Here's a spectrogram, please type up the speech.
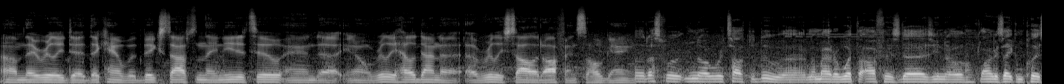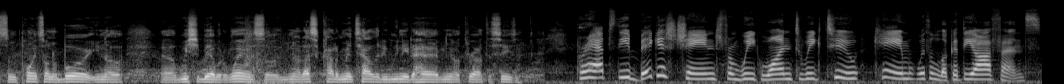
Um, they really did. They came up with big stops when they needed to, and uh, you know, really held down a, a, really solid offense the whole game. That's what you know we're taught to do. Uh, no matter what the offense does, you know, as long as they can put some points on the board, you know, uh, we should be able to win. So you know, that's the kind of mentality we need to have, you know, throughout the season. Perhaps the biggest change from week one to week two came with a look at the offense.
